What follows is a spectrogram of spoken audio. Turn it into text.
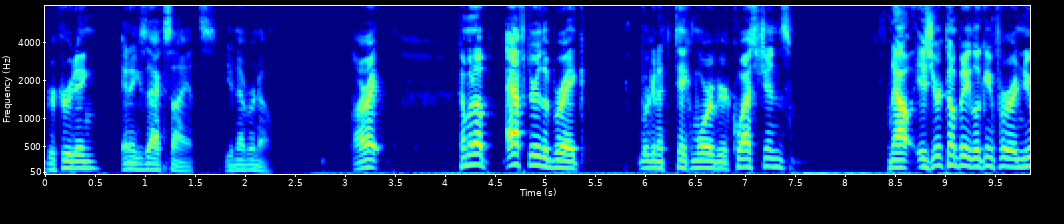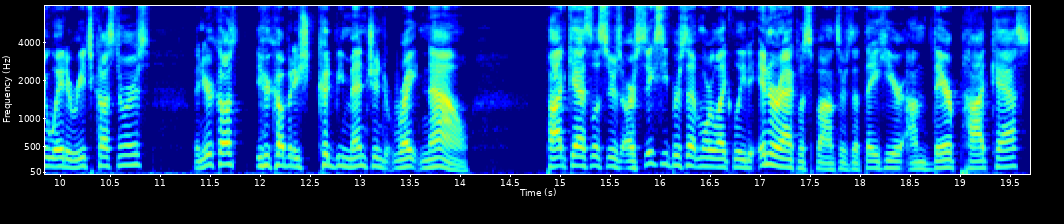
recruiting an exact science. You never know. All right. Coming up after the break, we're going to take more of your questions. Now, is your company looking for a new way to reach customers? Then your cost, your company could be mentioned right now. Podcast listeners are 60% more likely to interact with sponsors that they hear on their podcast.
